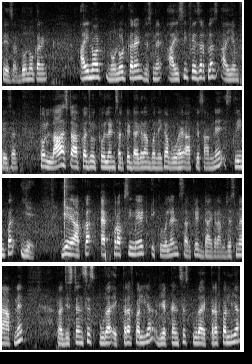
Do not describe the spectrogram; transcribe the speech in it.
phasor दोनों current I naught no load current जिसमें I C phasor plus I M phasor तो लास्ट आपका जो इक्वलेंट सर्किट डायग्राम बनेगा, वो है आपके सामने स्क्रीन पर ये। ये है आपका अप्रॉक्सीमेट इक्वलेंट सर्किट डायग्राम जिसमें आपने रजिस्टेंसेस पूरा एक तरफ़ कर लिया रिएक्टेंसेस पूरा एक तरफ़ कर लिया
